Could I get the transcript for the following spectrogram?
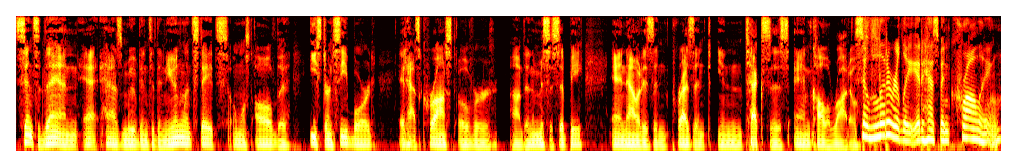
since then, it has moved into the New England states, almost all the eastern seaboard. It has crossed over uh, the Mississippi, and now it is in present in Texas and Colorado. So literally, it has been crawling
